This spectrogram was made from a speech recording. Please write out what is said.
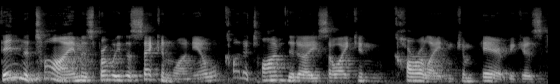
Then the time is probably the second one. You know, what kind of time did I, so I can correlate and compare because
